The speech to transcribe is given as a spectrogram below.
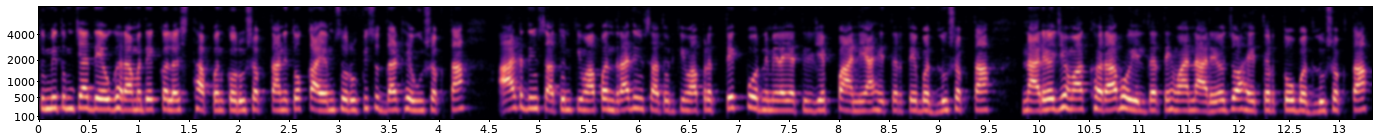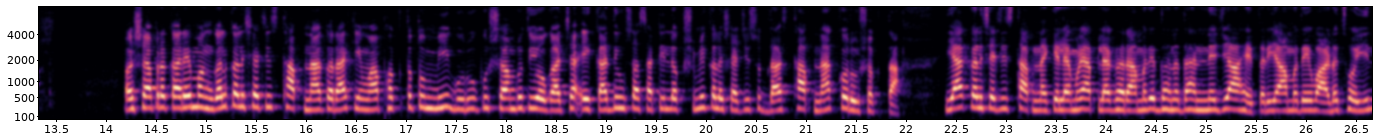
तुम्ही तुमच्या देवघरामध्ये कलश स्थापन करू शकता आणि तो कायमस्वरूपी सुद्धा ठेवू शकता. आठ दिवसातून किंवा पंधरा दिवसातून किंवा प्रत्येक पौर्णिमेला यातील जे पाणी आहे तर ते बदलू शकता. नारळ जेव्हा खराब होईल तर तेव्हा नारळ जो आहे तर तो बदलू शकता. अशा प्रकारे मंगल कलशाची स्थापना करा किंवा फक्त तुम्ही गुरुपुष्यामृत योगाच्या एका दिवसासाठी लक्ष्मी कलशाची सुद्धा स्थापना करू शकता. या कलशाची स्थापना केल्यामुळे आपल्या घरामध्ये धनधान्य जे आहे तर यामध्ये वाढच होईल.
